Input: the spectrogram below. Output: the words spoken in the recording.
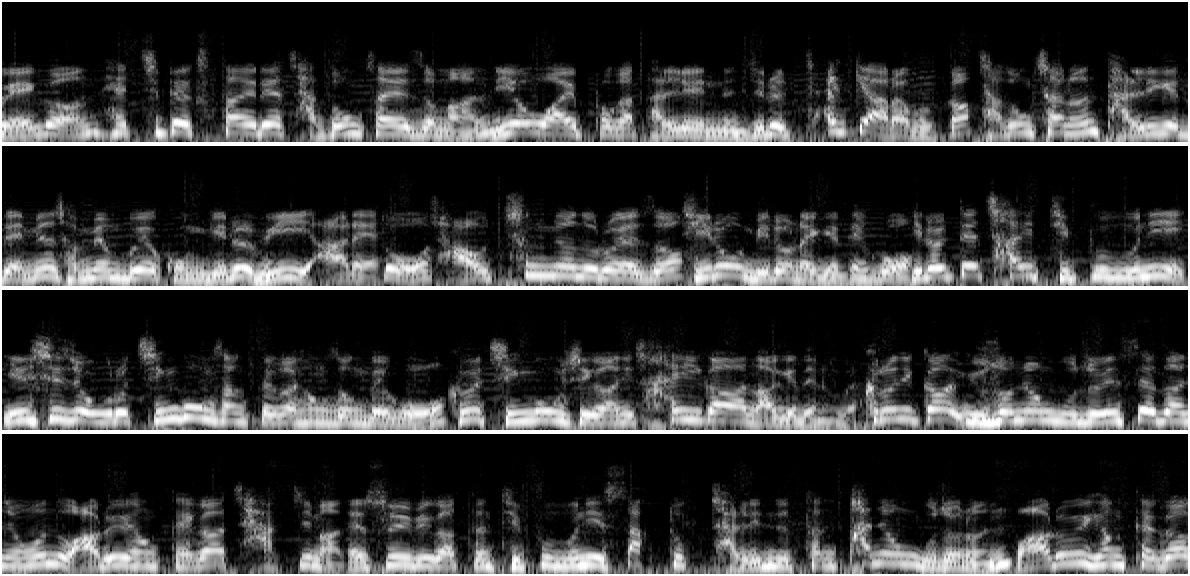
왜건 해치백 스타일의 자동차에서만 리어 와이퍼가 달려 있는지를 짧게 알아볼까? 자동차는 달리게 되면 전면부의 공기를 위, 아래 또 좌우 측면으로 해서 뒤로 밀어내게 되고 이럴 때 차의 뒷부분이 일시적으로 진공 상태가 형성되고 그 진공 시간이 차이가 나게 되는 거야. 그러니까 유선형 구조인 세단형은 와류 형태가 작지만 SUV 같은 뒷부분이 싹둑 잘린 듯한 판형 구조는 와류 형태가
